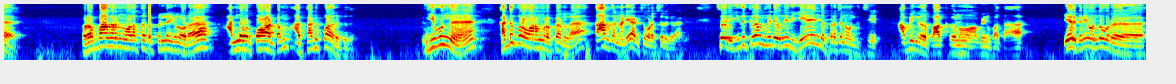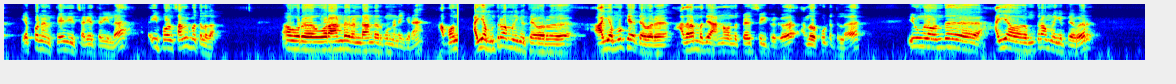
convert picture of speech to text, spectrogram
பிரபாகரன் வளர்த்த பிள்ளைகளோட அந்த ஒரு போராட்டம் அது தடுப்பாக இருக்குது. இவங்க கடுப்பில் வரங்கிற பேரில் கார் கண்ணாடியை அடித்து உடைச்சிருக்கிறாங்க. சரி இதுக்கெல்லாம் முன்னாடி வந்து இது ஏன் இந்த பிரச்சனை வந்துச்சு? அப்படிங்கிறத பார்க்கணும் அப்படின்னு பார்த்தா ஏற்கனவே வந்து ஒரு எப்போ எனக்கு தேதி சரியாக தெரியல இப்போ சமீபத்தில் தான். ஒரு ஒரு ஆண்டு ரெண்டு ஆண்டு இருக்கும்னு நினைக்கிறேன். அப்போ வந்து ஐயா முத்துராமலிங்க தேவர் ஐயா மூக்கிய தேவர் அதெல்லாம் பற்றி அண்ணன் வந்து பேசிக்கிட்டு இருக்கு அந்த ஒரு கூட்டத்தில் இவங்கள வந்து ஐயா முத்துராமலிங்க தேவர்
